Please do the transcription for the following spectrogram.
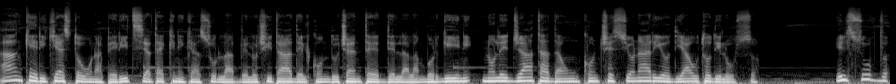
ha anche richiesto una perizia tecnica sulla velocità del conducente della Lamborghini noleggiata da un concessionario di auto di lusso. Il SUV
